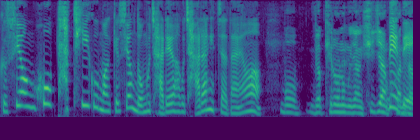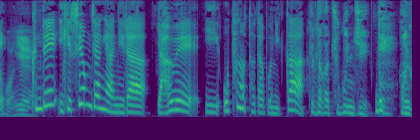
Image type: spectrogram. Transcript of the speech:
그 수영 호흡 다 튀고 막 이렇게 수영 너무 잘해요 하고 자랑했잖아요. 뭐 몇 킬로는 그냥 쉬지 않고 네네. 간다고. 예. 근데 이게 수영장이 아니라 야외 이 open water다 보니까 게다가 죽은 쥐. 네. 아이고.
